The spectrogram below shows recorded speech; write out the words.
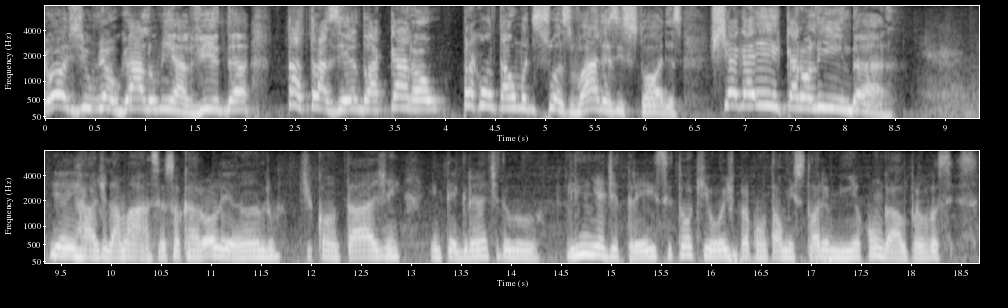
hoje o meu galo minha vida tá trazendo a Carol para contar uma de suas várias histórias. Chega aí, Carolinda. E aí, Rádio da Massa, eu sou Carol Leandro, de Contagem, integrante do Linha de Três, e tô aqui hoje para contar uma história minha com o galo para vocês.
